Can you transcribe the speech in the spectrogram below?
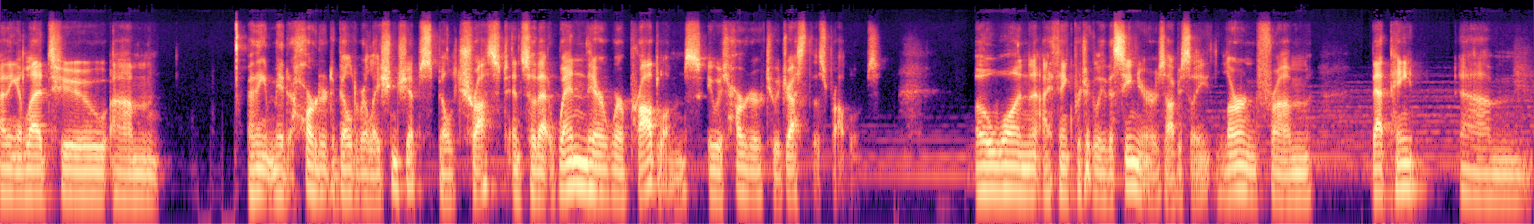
I think it led to um, I think it made it harder to build relationships, build trust. And so that when there were problems, it was harder to address those problems. 01, I think, particularly the seniors, obviously, learned from that pain. Um,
